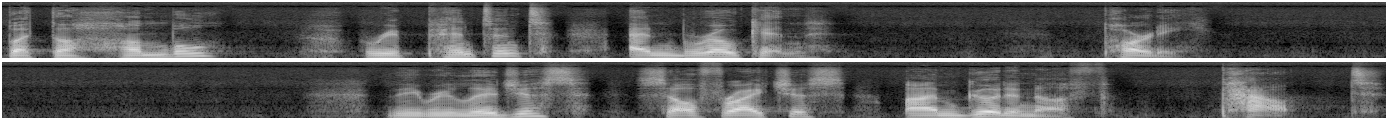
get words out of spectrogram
But the humble, repentant, and broken party, the religious, self righteous, I'm good enough pout.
